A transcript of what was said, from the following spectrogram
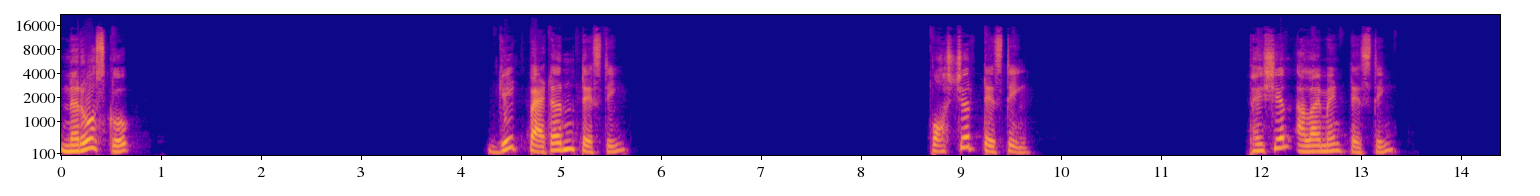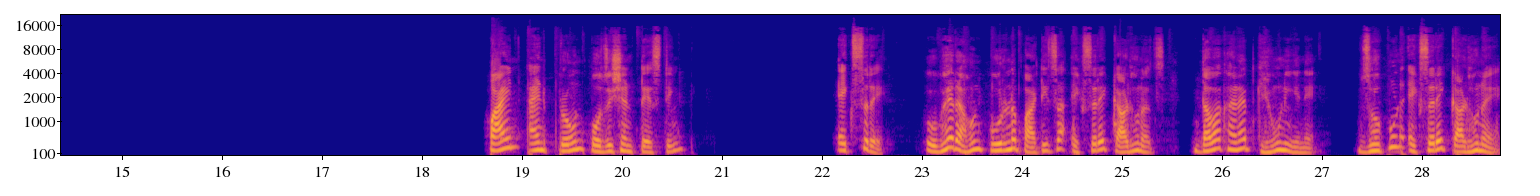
Nervoscope gait pattern testing posture testing facial alignment testing pine and prone position testing x-ray उभे राहून पूर्ण पाठीचा एक्सरे काढूनच दवाखान्यात घेऊन येणे. झोपून एक्सरे काढू नये.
